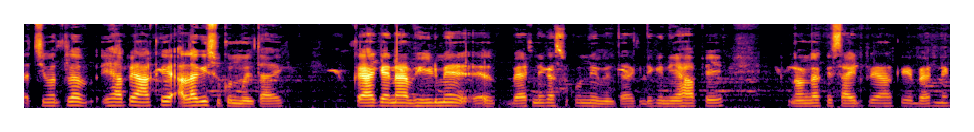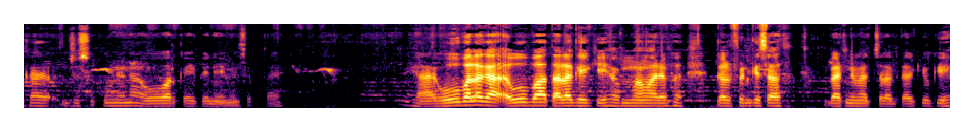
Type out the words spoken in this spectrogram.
अच्छी मतलब यहाँ पे आके अलग ही सुकून मिलता है। क्या कहना भीड़ में बैठने का सुकून नहीं मिलता है। लेकिन यहाँ पे गंगा के साइड पे आके बैठने का जो सुकून है ना, वो और कहीं पे नहीं मिल सकता है। हाँ वो वाला वो बात अलग है कि हम हमारे गर्लफ्रेंड के साथ बैठने में अच्छा लगता है, क्योंकि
